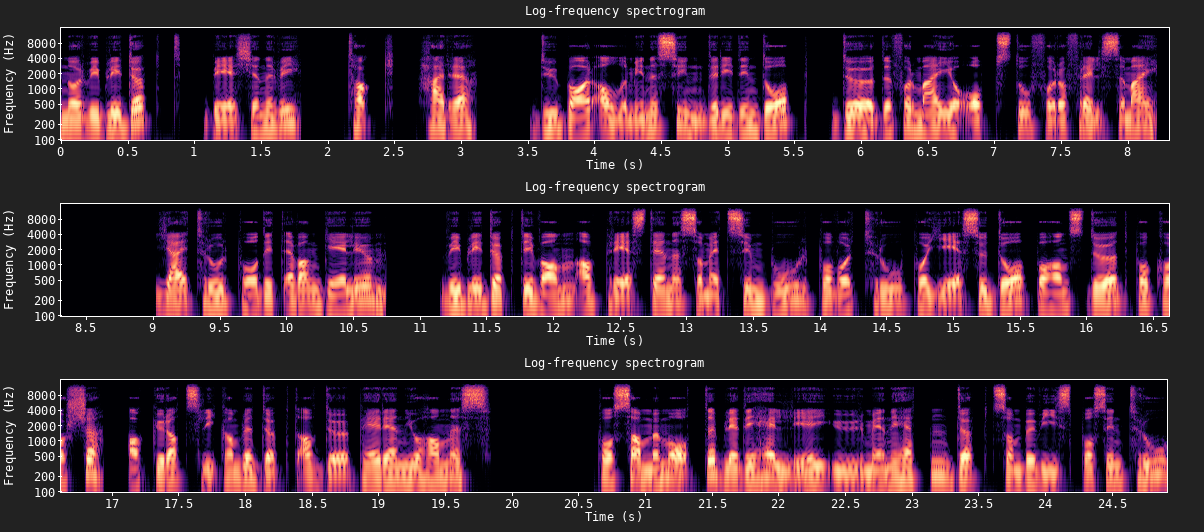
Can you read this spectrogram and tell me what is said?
Når vi blir døpt, bekjenner vi, takk, Herre, du bar alle mine synder i din dåp, døde for meg og oppsto for å frelse meg. Jeg tror på ditt evangelium. Vi blir døpt i vann av prestene som et symbol på vår tro på Jesu dåp og hans død på korset, akkurat slik han ble døpt av døperen Johannes. På samme måte ble de hellige i urmenigheten døpt som bevis på sin tro,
